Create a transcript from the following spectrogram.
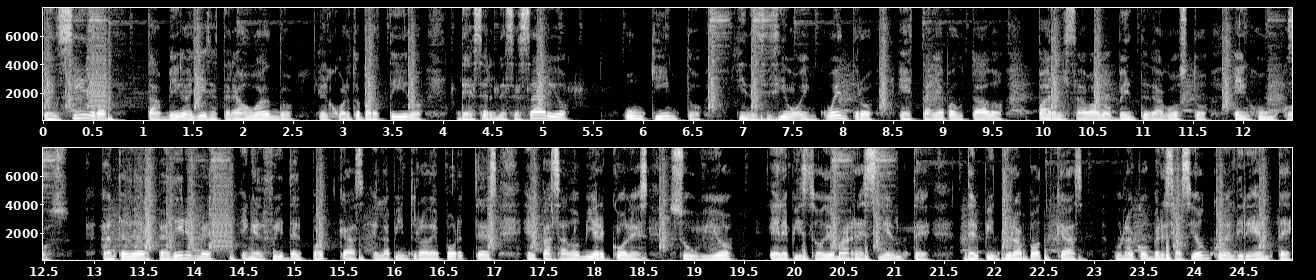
en Sidra. También allí se estará jugando el cuarto partido de ser necesario. Un quinto y decisivo encuentro estaría pautado para el sábado 20 de agosto en Juncos. Antes de despedirme, en el feed del podcast en la Pintura Deportes, el pasado miércoles subió el episodio más reciente del Pintura Podcast, una conversación con el dirigente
